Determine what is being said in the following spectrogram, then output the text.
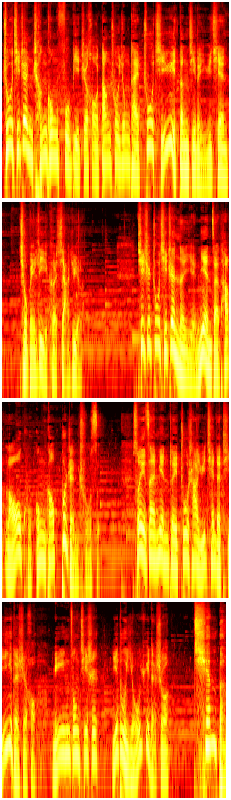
朱祁镇成功复辟之后，当初拥戴朱祁钰登基的于谦就被立刻下狱了。其实朱祁镇呢也念在他劳苦功高，不忍处死，所以在面对诛杀于谦的提议的时候，明英宗其实一度犹豫的说：“谦本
